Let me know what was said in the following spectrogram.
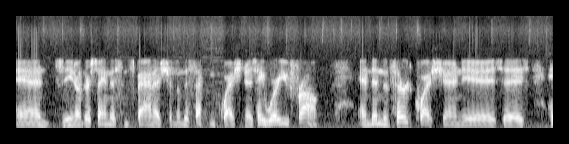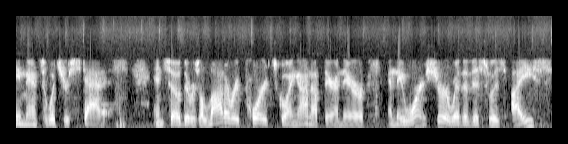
And you know, they're saying this in Spanish. And then the second question is, "Hey, where are you from?" And then the third question is, is, hey man, so what's your status? And so there was a lot of reports going on up there, and they were, and they weren't sure whether this was ICE,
